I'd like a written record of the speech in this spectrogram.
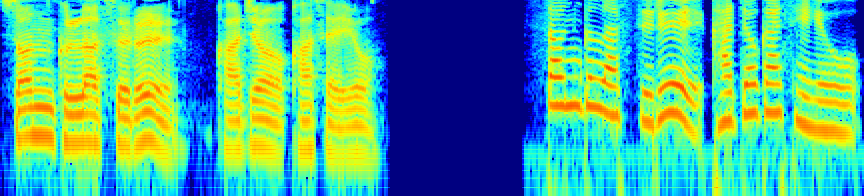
선글라스를 가져가세요. 선글라스를 가져가세요.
